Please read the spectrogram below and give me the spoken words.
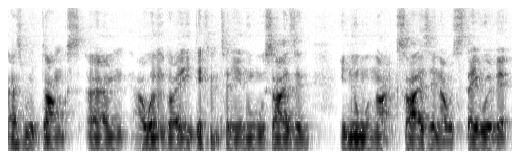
as with dunks, um, I wouldn't go any different to your normal sizing. Your normal Nike sizing, I would stay with it.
